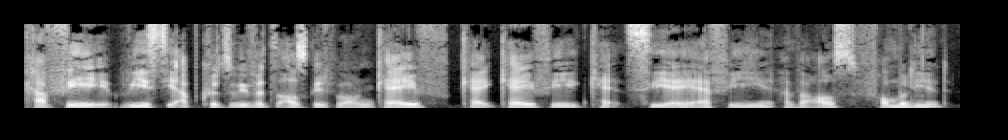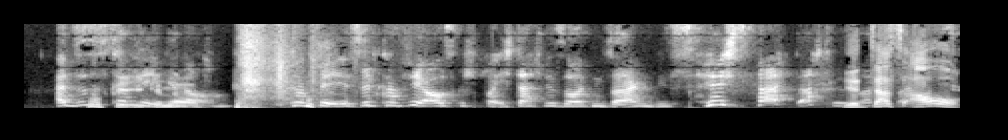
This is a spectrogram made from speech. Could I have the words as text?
Café, wie ist die Abkürzung, wie wird es ausgesprochen? Cave, Café, C-A-F-E, einfach ausformuliert? Also es ist okay, Kaffee, genau. genau. Kaffee, es wird Kaffee ausgesprochen. Ich dachte, wir sollten sagen, wie es ist. ja, das auch.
